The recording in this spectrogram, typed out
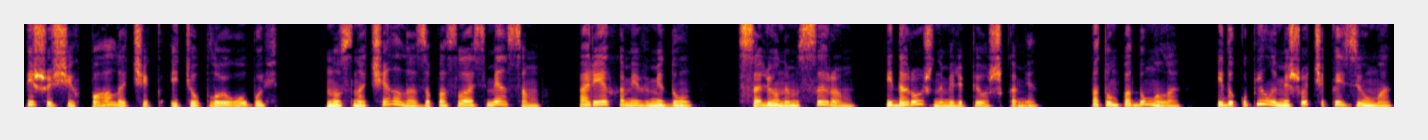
пишущих палочек и теплую обувь, но сначала запаслась мясом, орехами в меду, соленым сыром и дорожными лепешками. Потом подумала и докупила мешочек изюма.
